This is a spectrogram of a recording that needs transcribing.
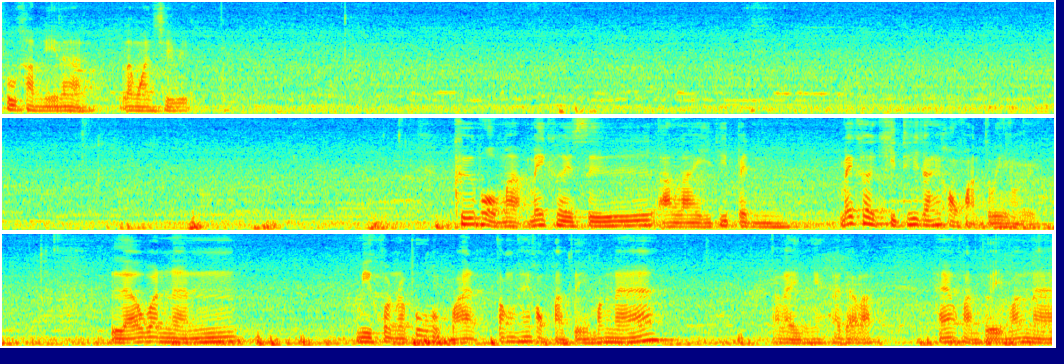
พูดคำนี้แล้วกันรางวัลชีวิต คือผมอะไม่เคยซื้ออะไรที่เป็น ไม่เคยคิดที่จะให้ของขวัญตัวเองเลย แล้ววันนั้นมีคนมาพูดผมว่าต้องให้ของขวัญตัวเองบ้างนะ อะไรเงี้ยเข้าใจปะให้ของขวัญตัวเองบ้างนะ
